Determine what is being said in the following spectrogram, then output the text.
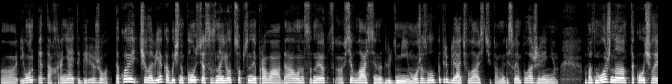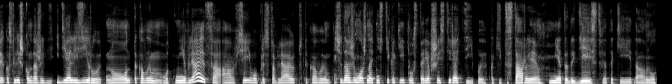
э, и он это охраняет и бережет. Такой человек обычно полностью осознает собственные права, да, он осознает э, все власти над людьми, может злоупотреблять властью там или своим положением, Возможно, такого человека слишком даже идеализируют, но он таковым вот не является, а все его представляют таковым. Сюда же можно отнести какие-то устаревшие стереотипы, какие-то старые методы действия такие, да, ну,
